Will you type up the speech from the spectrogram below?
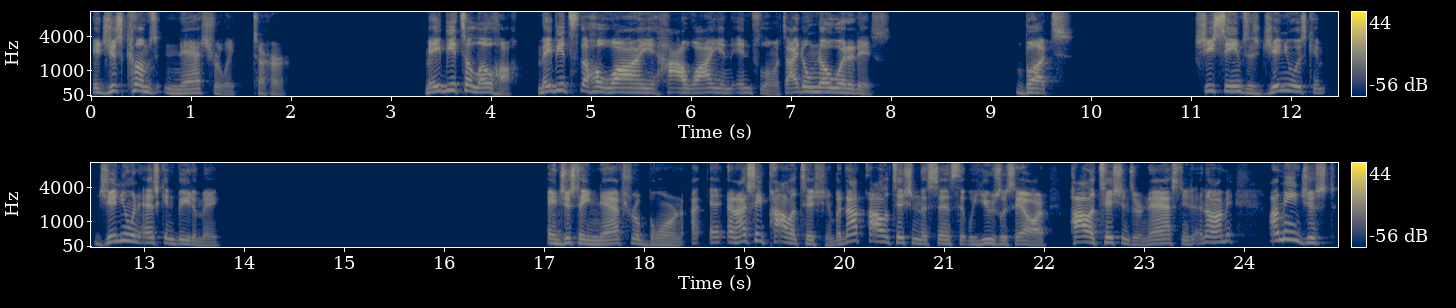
It just comes naturally to her. Maybe it's aloha. Maybe it's the Hawaii Hawaiian influence. I don't know what it is. But she seems as genuine as can, genuine as can be to me. And just a natural born, and I say politician, but not politician in the sense that we usually say, "Oh, politicians are nasty." No, I mean, I mean just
